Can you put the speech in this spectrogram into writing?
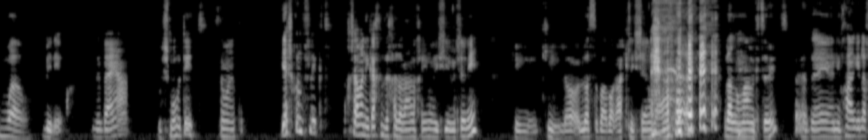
וואו. בדיוק. זו בעיה משמעותית. זאת אומרת, יש קונפליקט. עכשיו אני אקח את זה חזרה לחיים האישיים שלי, כי, כי לא, לא סבבה רק להישאר ברמה המקצועית. אז אה, אני יכולה להגיד לך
